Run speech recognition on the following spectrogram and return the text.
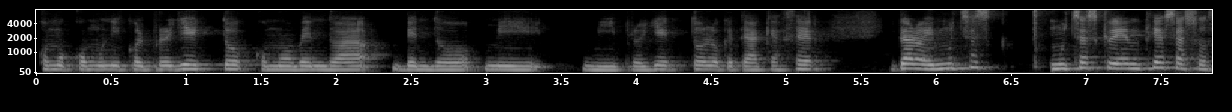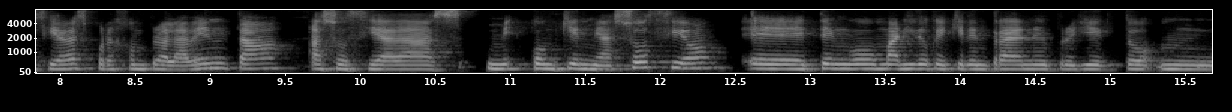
cómo comunico el proyecto, cómo vendo, vendo mi, proyecto, lo que tenga que hacer. claro, hay muchas, muchas creencias asociadas, por ejemplo, a la venta, asociadas con quién me asocio. Eh, tengo un marido que quiere entrar en el proyecto, mm,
